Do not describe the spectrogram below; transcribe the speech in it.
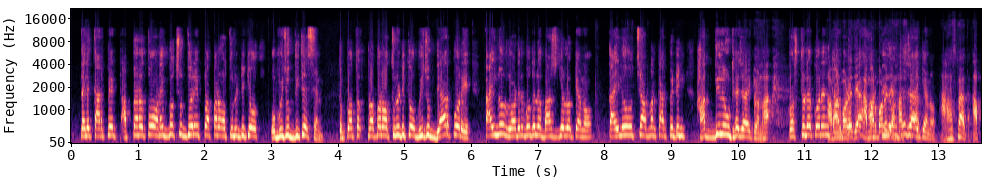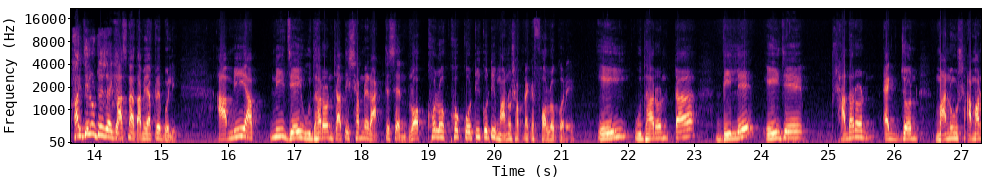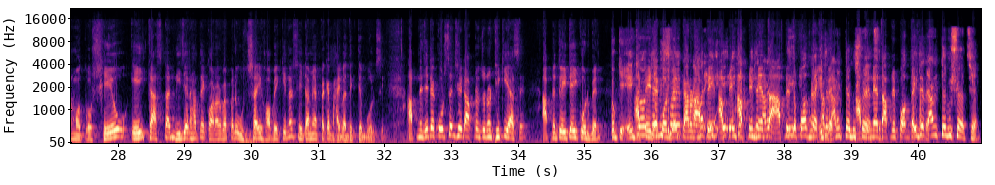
তাহলে কার্পেট আপনারা তো অনেক বছর ধরে প্রপার অথরিটিকে অভিযোগ দিতেছেন। তো প্রপার অথরিটিকে অভিযোগ দেওয়ার পরে তাইলেও রডের বদলে বাস গেল কেন? তাইলেও হচ্ছে আপনার কার্পেটিং হাত দিলে উঠে যায় কেন? প্রশ্নটা করেন আমার মনে যে আমার মনে দিলে যে উঠে যায় কেন? হাসনাত আপনি হাত দিলে উঠে যায় কেন? হাসনাত আমি আপনাকে বলি আমি আপনি যেই উদাহরণ জাতির সামনে রাখতেছেন লক্ষ লক্ষ কোটি কোটি মানুষ আপনাকে ফলো করে। এই উদাহরণটা দিলে এই যে সাধারণ একজন মানুষ আমার মতো সেও এই কাজটা নিজের হাতে করার ব্যাপারে উৎসাহী হবে কিনা সেটা আমি আপনাকে ভাইবা দেখতে বলছি। আপনি যেটা করছেন সেটা আপনার জন্য ঠিকই আছে। আপনি তো এটাই করবেন। আপনি এটা করবেন কারণ আপনি আপনি নেতা আপনি তো পদ দেখাবেন। আপনি নেতা আপনি পদ দেখাবেন। আরেকটা বিষয় আছে।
